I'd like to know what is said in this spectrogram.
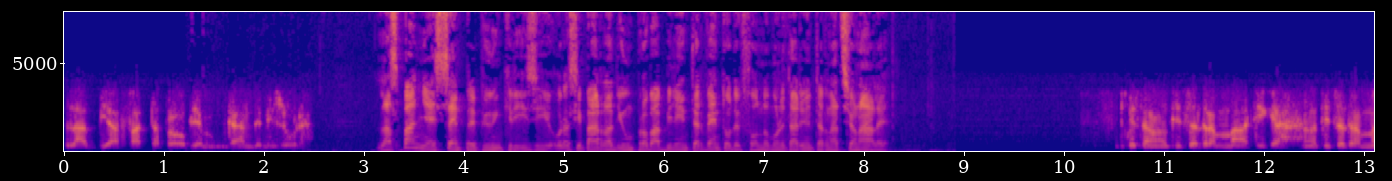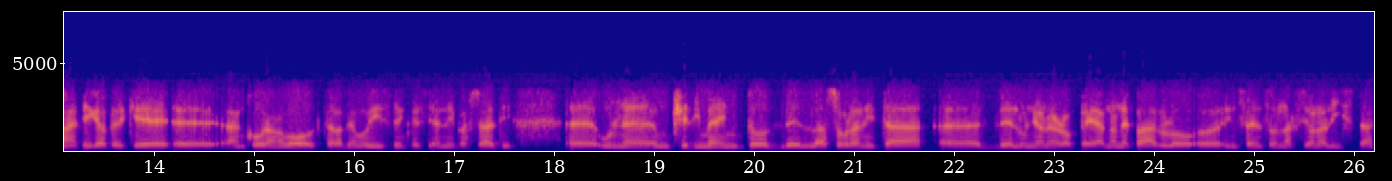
l'abbia fatta propria in grande misura. La Spagna è sempre più in crisi, ora si parla di un probabile intervento del Fondo Monetario Internazionale. Questa è una notizia drammatica, una notizia drammatica perché eh, ancora una volta, l'abbiamo vista in questi anni passati, eh, un, un, cedimento della sovranità eh, dell'Unione Europea. Non ne parlo eh, in senso nazionalista,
